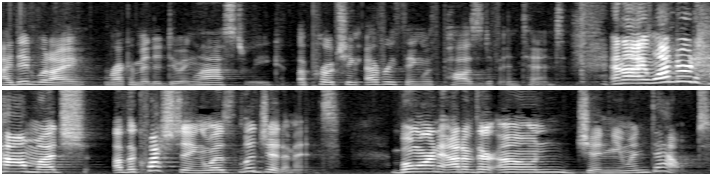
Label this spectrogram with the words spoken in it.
I did what I recommended doing last week, approaching everything with positive intent. And I wondered how much of the questioning was legitimate, born out of their own genuine doubt.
